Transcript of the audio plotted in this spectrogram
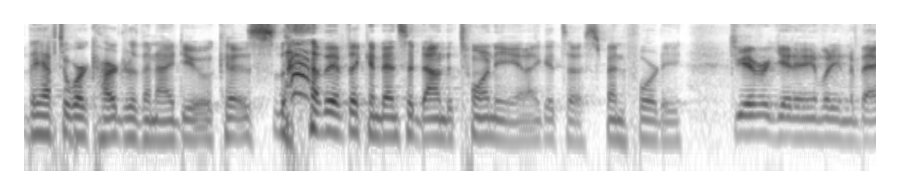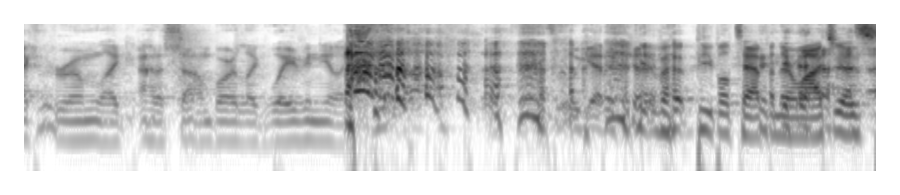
They have to work harder than I do because they have to condense it down to 20, and I get to spend 40. Do you ever get anybody in the back of the room like out of soundboard like waving you like "Cut it off. That's what we gotta cut. But people tapping their watches.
